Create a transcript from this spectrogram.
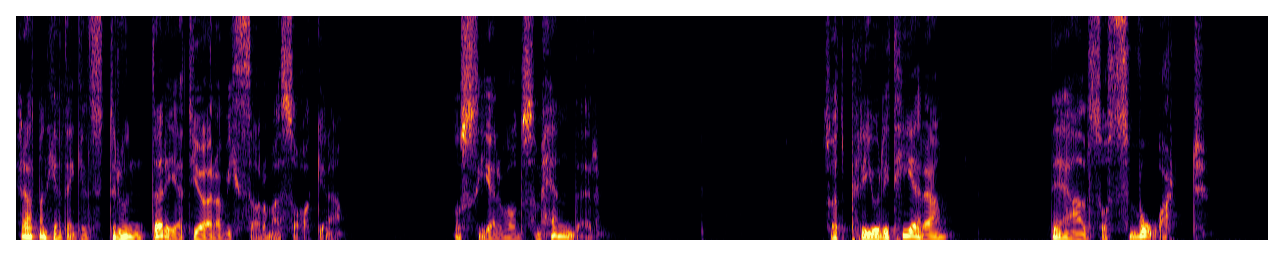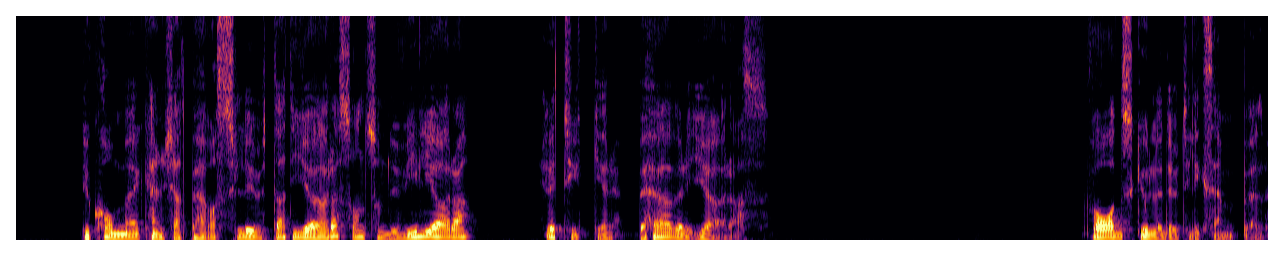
Eller att man helt enkelt struntar i att göra vissa av de här sakerna och ser vad som händer. Så att prioritera, det är alltså svårt. Du kommer kanske att behöva sluta att göra sånt som du vill göra eller tycker behöver göras. Vad skulle du till exempel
